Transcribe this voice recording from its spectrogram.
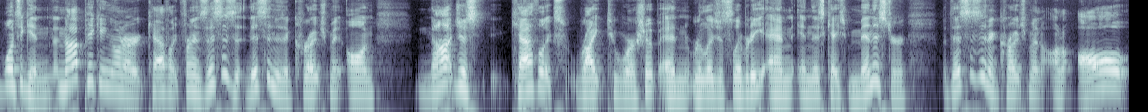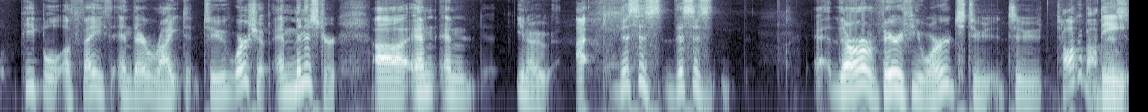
once again, not picking on our Catholic friends. This is this is an encroachment on not just Catholics' right to worship and religious liberty, and in this case, minister, but this is an encroachment on all people of faith and their right to worship and minister. Uh, and and you know, I, this is this is there are very few words to to talk about The- this.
